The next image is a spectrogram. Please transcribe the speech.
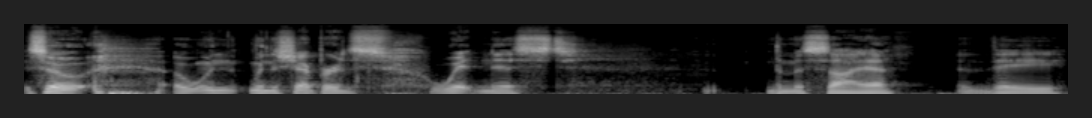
So uh, when when the shepherds witnessed the Messiah, they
